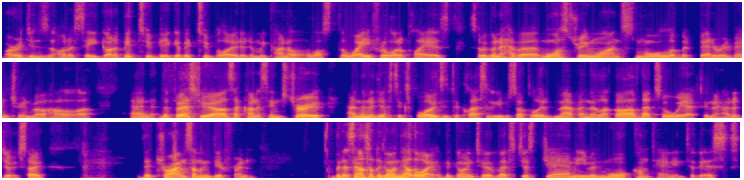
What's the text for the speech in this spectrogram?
Origins and Odyssey got a bit too big, a bit too bloated, and we kind of lost the way for a lot of players. So we're going to have a more streamlined, smaller, but better adventure in Valhalla. And the first few hours, that kind of seems true. And then it just explodes into classic Ubisoft loaded map. And they're like, oh, that's all we actually know how to do. So they're trying something different. But it sounds like they're going the other way. They're going to let's just jam even more content into this.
